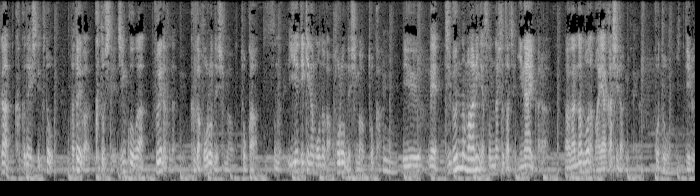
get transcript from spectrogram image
が拡大していくと例えば区として人口が増えなくなって区が滅んでしまうとかその家的なものが滅んでしまうとか、うん。っていうで自分の周りにはそんな人たちはいないからあんなものはまやかしだみたいなことを言ってる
